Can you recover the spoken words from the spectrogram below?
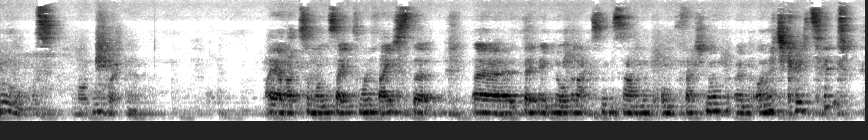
rules modern Britain. I have had someone say to my face that uh, they think Northern accents sound unprofessional and uneducated.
